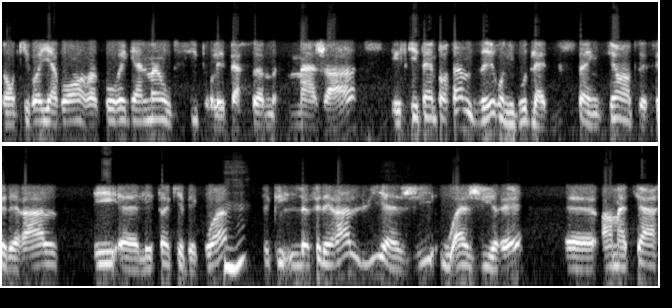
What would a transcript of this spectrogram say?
Donc, il va y avoir un recours également aussi pour les personnes majeures. Et ce qui est important de dire au niveau de la distinction entre le fédéral et euh, l'État québécois, Mhm. c'est que le fédéral, lui, agit ou agirait euh, en matière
